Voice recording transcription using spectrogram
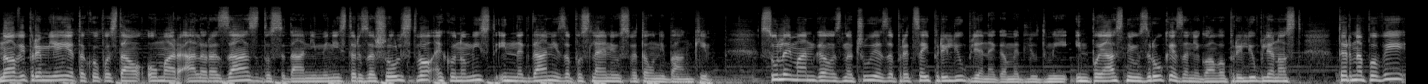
Novi premijer je tako postal Omar Al-Razaz, dosedanji minister za šolstvo, ekonomist in nekdani zaposleni v Svetovni banki. Sulejman ga označuje za precej priljubljenega med ljudmi in pojasni vzroke za njegovo priljubljenost, ter napove,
